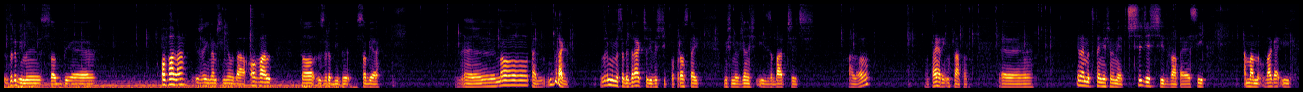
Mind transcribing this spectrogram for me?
zrobimy sobie owala. Jeżeli nam się nie uda owal, to zrobimy sobie yy, no ten drag. Zrobimy sobie drag, czyli wyścig po prostej. Musimy wziąć i zobaczyć. Halo? No, tire inflator. Yy, ile my tutaj musimy mieć? 32 PSI, a mamy, uwaga, ich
